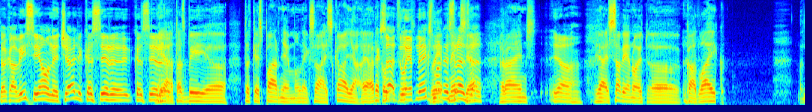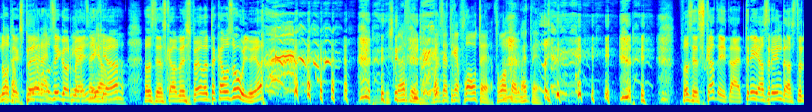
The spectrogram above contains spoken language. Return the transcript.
Tā kā visi jaunie čaļi, kas ir. Kas ir Jā, tas bija uh, tad, kad es pārņēmu, man liekas, ASK. Jā, jā Reku Sēdz Liepnieks, man es jā. Raims. jā. Jā, es savienoju uh, kādu laiku. Notiek spēle uz Igor Meļņika, jā. Pasties, kā mēs spēlējam, tā kā uz uļu. Viss kārtībā. Vajadzēja tikai flotē, flotē ar metē. Pasties, skatītāji, trijās rindās tur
